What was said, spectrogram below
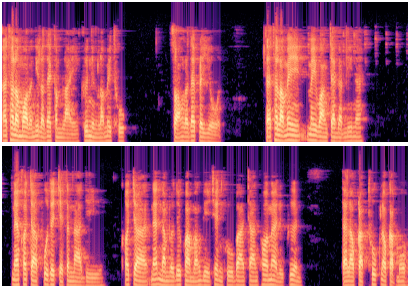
นะถ้าเรามองแบบนี้เราได้กำไรคือหนึ่งเราไม่ทุกข์สองเราได้ประโยชน์ แต่ถ้าเราไม่ไม่วางใจแบบนี้นะ แม้เขาจะพูดด้วยเจตนาดี เขาจะแนะนำเราด้วยความหวังดี เช่น ครูบาอาจารย์พ่อแม่หรือเพื่อน แต่เรากลับทุกข์เรากลับโมโห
